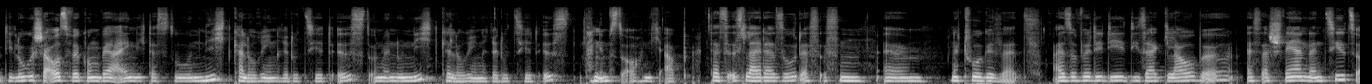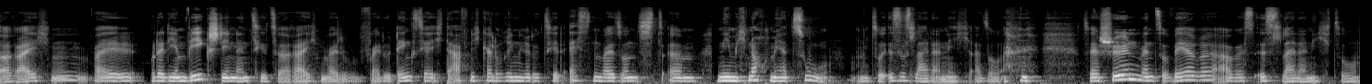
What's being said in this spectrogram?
die logische Auswirkung wäre eigentlich, dass du nicht Kalorien reduziert isst. Und wenn du nicht Kalorien reduziert isst, dann nimmst du auch nicht ab. Das ist leider so, das ist ein ähm, Naturgesetz. Also würde dir dieser Glaube es erschweren, dein Ziel zu erreichen, weil, oder dir im Weg stehen, dein Ziel zu erreichen, weil du, weil du denkst ja, ich darf nicht kalorienreduziert essen, weil sonst ähm, nehme ich noch mehr zu. Und so ist es leider nicht. Also es wäre schön, wenn es so wäre, aber es ist leider nicht so.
